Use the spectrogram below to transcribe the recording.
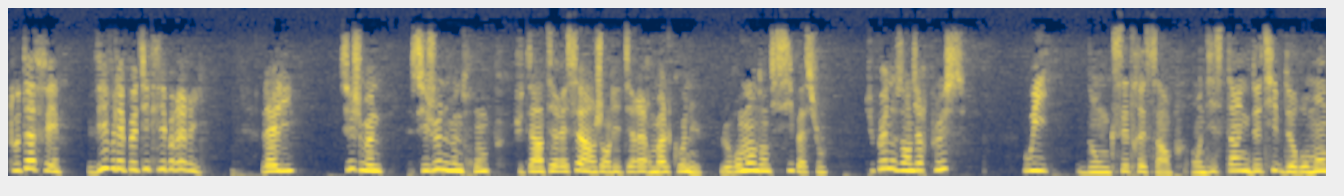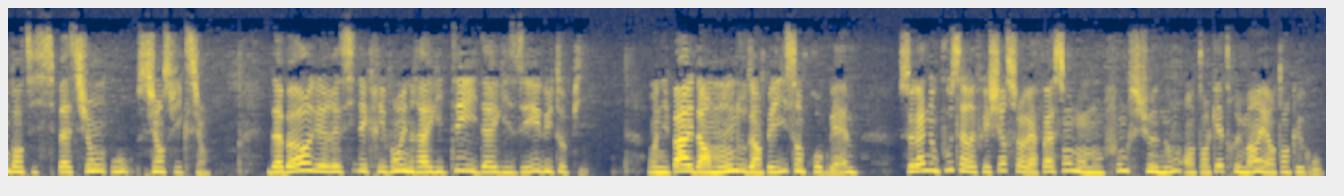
Tout à fait. Vive les petites librairies. Lali, si je, me, si je ne me trompe, tu t'es intéressé à un genre littéraire mal connu, le roman d'anticipation. Tu peux nous en dire plus? Oui, donc c'est très simple. On distingue deux types de romans d'anticipation ou science-fiction. D'abord, les récits décrivant une réalité idéalisée, l'utopie. On y parle d'un monde ou d'un pays sans problème. Cela nous pousse à réfléchir sur la façon dont nous fonctionnons en tant qu'être humain et en tant que groupe.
